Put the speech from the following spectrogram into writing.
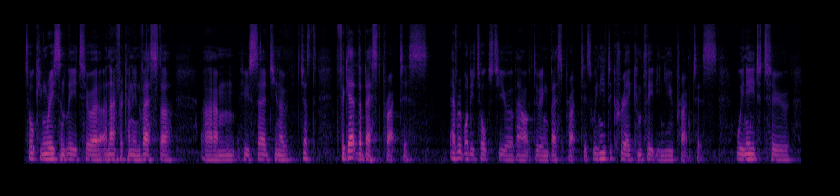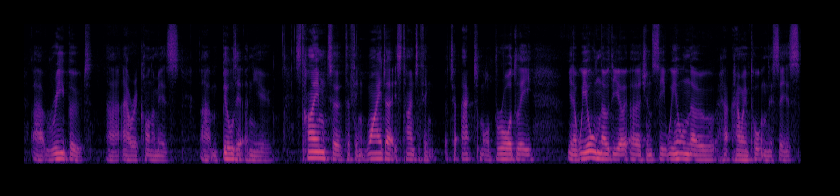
talking recently to a, an African investor um, who said, you know, just forget the best practice. Everybody talks to you about doing best practice. We need to create completely new practice. We need to uh, reboot uh, our economies, um, build it anew. It's time to, to think wider. It's time to think to act more broadly. You know, we all know the urgency. We all know how important this is.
